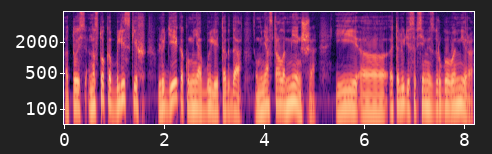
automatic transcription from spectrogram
А, то есть настолько близких людей, как у меня были тогда, у меня стало меньше. И э, это люди совсем из другого мира.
